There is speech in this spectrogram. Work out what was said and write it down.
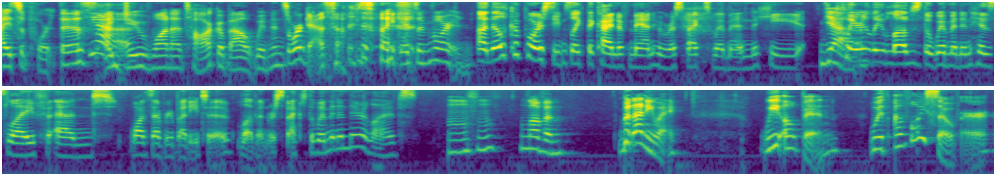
I support this. Yeah. I do want to talk about women's orgasms. like, it's important. Anil Kapoor seems like the kind of man who respects women. He Yeah. clearly loves the women in his life and wants everybody to love and respect the women in their lives. Mm-hmm. Love him. But anyway, we open with a voiceover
